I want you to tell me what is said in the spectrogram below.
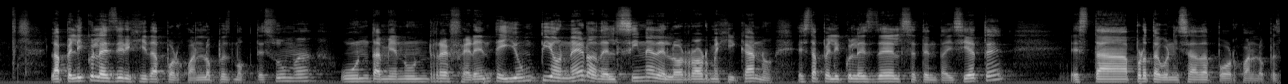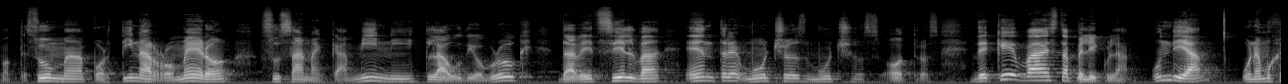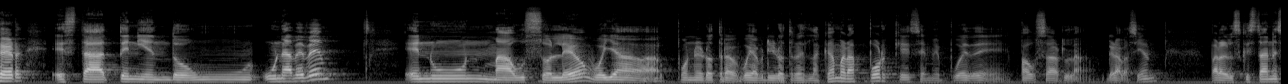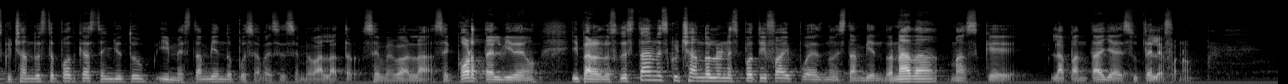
la película es dirigida por Juan López Moctezuma, un también un referente y un pionero del cine del horror mexicano. Esta película es del 77 Está protagonizada por Juan López Moctezuma, por Tina Romero, Susana Camini, Claudio Brook, David Silva, entre muchos, muchos otros. ¿De qué va esta película? Un día, una mujer está teniendo una bebé en un mausoleo. Voy a poner otra, voy a abrir otra vez la cámara porque se me puede pausar la grabación. Para los que están escuchando este podcast en YouTube y me están viendo, pues a veces se me va la se me va la se corta el video. Y para los que están escuchándolo en Spotify, pues no están viendo nada más que la pantalla de su teléfono.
